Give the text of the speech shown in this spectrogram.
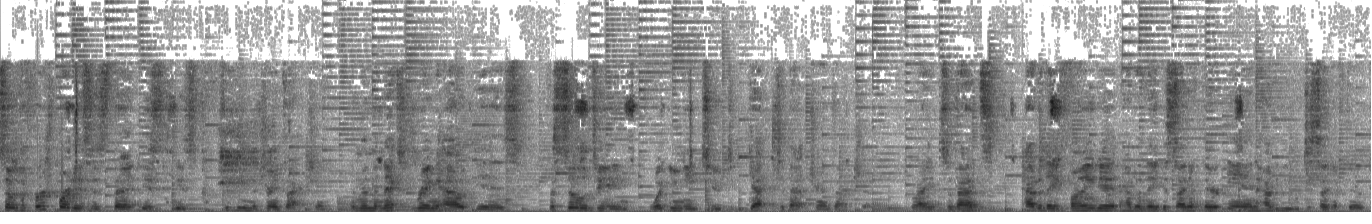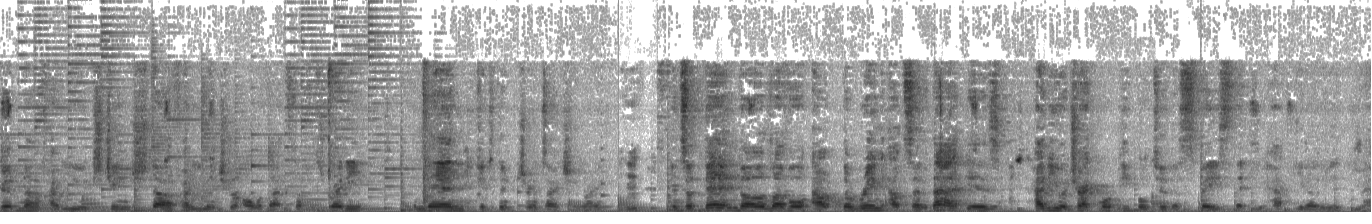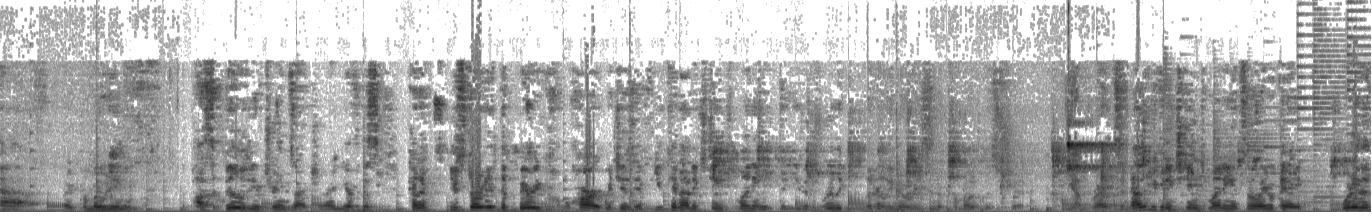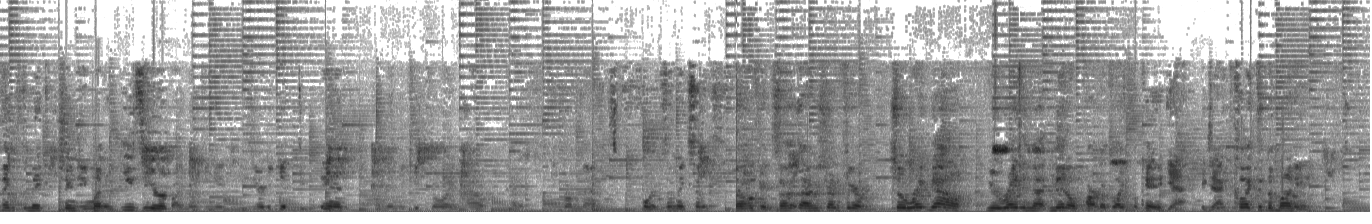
so the first part is is that is is completing the transaction, and then the next ring out is facilitating what you need to to get to that transaction, right? So that's how do they find it? How do they decide if they're in? How do you decide if they're good enough? How do you exchange stuff? How do you make sure all of that stuff is ready? And then you get to the transaction, right? Mm-hmm. And so then the level out, the ring outside of that is how do you attract more people to the space that you have, you know, that you have, right? Promoting the possibility of transaction, right? You have this kind of you started the very heart, which is if you cannot exchange money, that there's really literally no reason to promote this shit. Yep. Right. So now that you can exchange money, it's like okay, what are the things to make exchanging money easier by making it easier to get people in, and then you keep going out kind of from that point. Does that make sense? So, okay. So uh, I was trying to figure out. So right now you're right in that middle part of like okay, Yeah, you exactly. collected the money.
